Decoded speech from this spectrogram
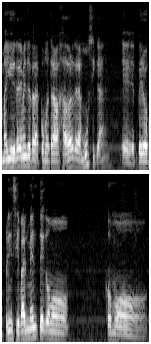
mayoritariamente tra- como trabajador de la música, eh, pero principalmente como, como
